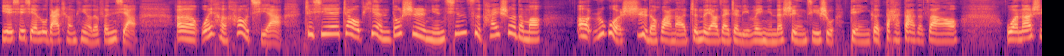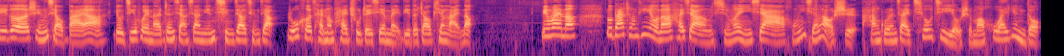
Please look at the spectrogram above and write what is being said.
也谢谢陆达成听友的分享。呃，我也很好奇啊，这些照片都是您亲自拍摄的吗？哦，如果是的话呢，真的要在这里为您的摄影技术点一个大大的赞哦。我呢是一个摄影小白啊，有机会呢，真想向您请教请教，如何才能拍出这些美丽的照片来呢？另外呢，陆达成听友呢还想询问一下洪一贤老师，韩国人在秋季有什么户外运动？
